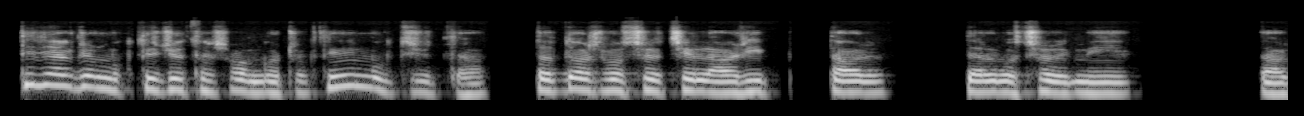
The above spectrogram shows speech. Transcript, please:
তিনি একজন মুক্তিযোদ্ধা সংগঠক, তিনি মুক্তিযোদ্ধা। তার দশ বছরের ছেলে আরিফ, তার তেরো বছরের মেয়ে, তার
